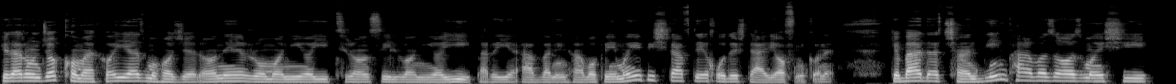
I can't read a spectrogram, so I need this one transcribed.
که در اونجا کمکهایی از مهاجران رومانیایی ترانسیلوانیایی برای اولین هواپیمای پیشرفته خودش دریافت می‌کنه که بعد از چندین پرواز آزمایشی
